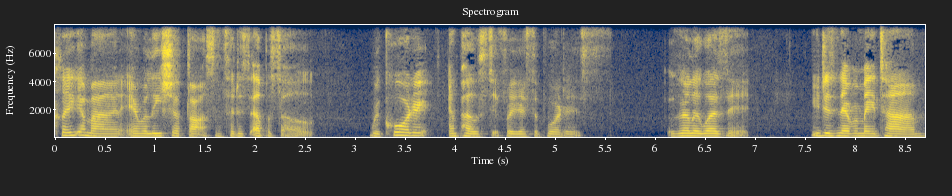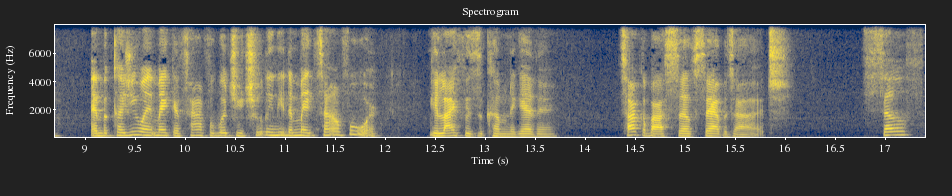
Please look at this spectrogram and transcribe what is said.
clear your mind, and release your thoughts into this episode? Record it and post it for your supporters. It really wasn't. You just never made time. And because you ain't making time for what you truly need to make time for, your life isn't coming together. Talk about self sabotage. Self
